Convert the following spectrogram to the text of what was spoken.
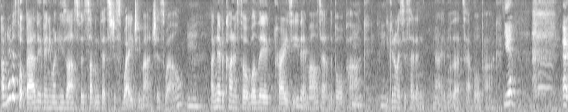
I've never thought badly of anyone who's asked for something that's just way too much as well. Mm. I've never kind of thought, well, they're crazy, they're miles out of the ballpark. Mm. You can always just say to them, no, well, that's our ballpark. Yeah. Uh,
